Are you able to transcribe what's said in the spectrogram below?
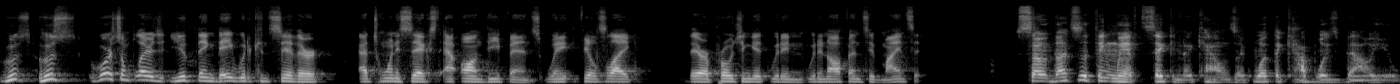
Who's who's who are some players that you think they would consider at 26th on defense when it feels like they're approaching it with an with an offensive mindset? So that's the thing we have to take into account is like what the Cowboys value.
